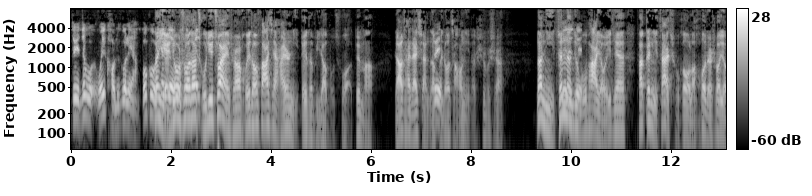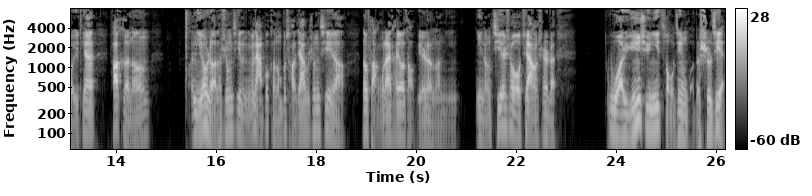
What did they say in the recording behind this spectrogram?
对，这我我也考虑过了呀，包括那也就是说，他出去转一圈，回头发现还是你对他比较不错，对吗？然后他才选择回头找你的，是不是？那你真的就不怕有一天他跟你再处够了，或者说有一天他可能你又惹他生气了，你们俩不可能不吵架不生气啊？那反过来他又找别人了，你你能接受这样式的？我允许你走进我的世界，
